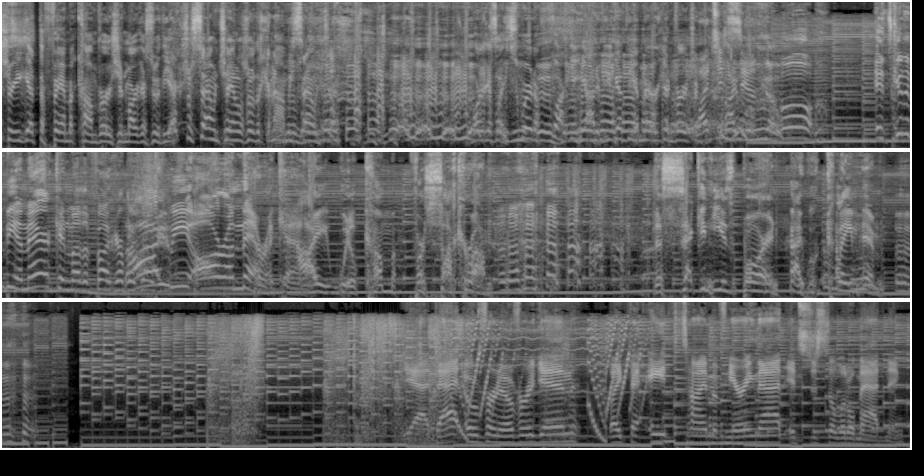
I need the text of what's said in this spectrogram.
sure you get the Famicom version, Marcus, with the extra sound channels for the Konami sound. Marcus, I swear to fucking God, if you get the American version, Watch it I will sound- go. Oh, it's gonna be American, motherfucker, because I- we are American. I will come for Sakuram. the second he is born, I will claim him. Yeah, that over and over again, like the eighth time of hearing that, it's just a little maddening.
